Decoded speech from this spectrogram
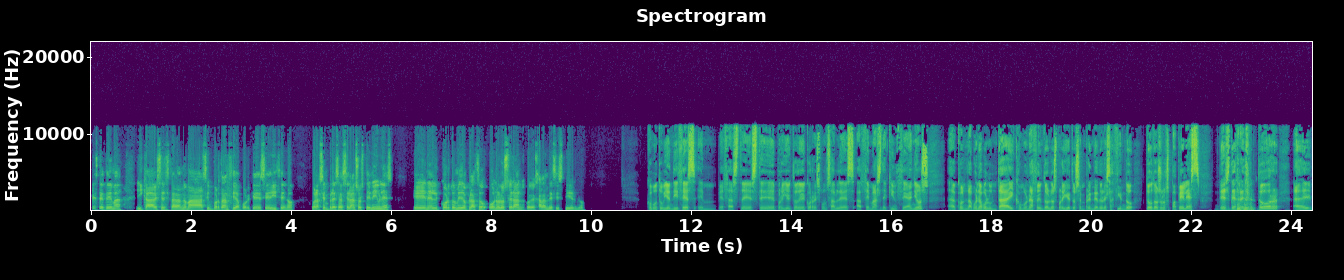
este tema y cada vez se está dando más importancia porque se dice, ¿no? O las empresas serán sostenibles en el corto o medio plazo o no lo serán o dejarán de existir, ¿no? Como tú bien dices, empezaste este proyecto de corresponsables hace más de 15 años. Eh, con la buena voluntad y como nacen todos los proyectos emprendedores, haciendo todos los papeles, desde Redentor, eh,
